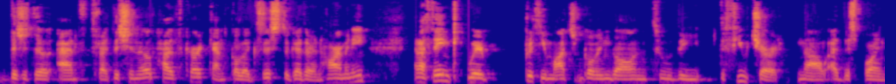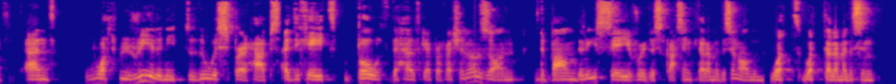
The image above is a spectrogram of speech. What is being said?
digital and traditional healthcare can coexist together in harmony. And I think we're pretty much going on to the, the future now at this point. And what we really need to do is perhaps educate both the healthcare professionals on the boundaries, say if we're discussing telemedicine, on what, what telemedicine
